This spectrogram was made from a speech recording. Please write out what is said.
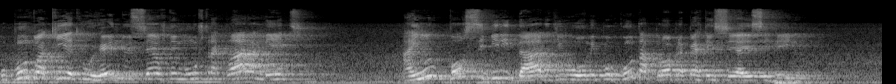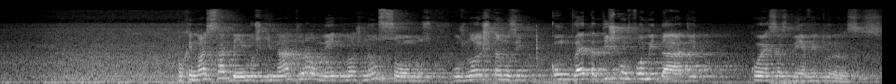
O ponto aqui é que o reino dos céus demonstra claramente a impossibilidade de o um homem por conta própria pertencer a esse reino. Porque nós sabemos que naturalmente nós não somos, os nós estamos em completa desconformidade com essas bem-aventuranças.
